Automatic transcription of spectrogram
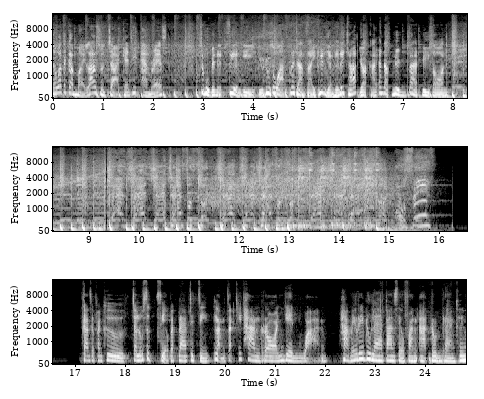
นวัตกรรมใหม่ล่าสุดจากเคที่แอมเรสสบู่เบเน็ต CNE ผิวดูสว่างกระจ่างใสขึ้นอย่างเห็นได้ชัด ยอดขายอันดับหนึ่งแปดปีซ้อนการเสียบฟันคือจะรู้สึกเสียวแป๊บๆจิดๆหลังจากที่ทานร้อนเย็นหวาน หากไม่รีบดูแลการเสียวฟันอาจรุนแรงขึ้น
